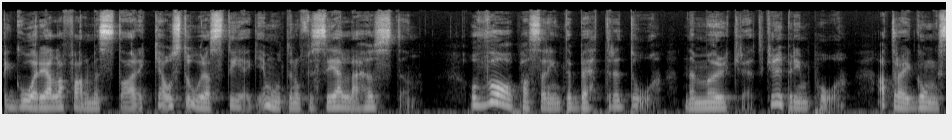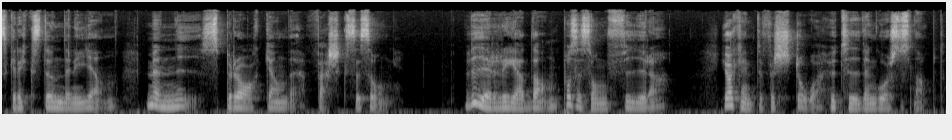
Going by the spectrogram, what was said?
Vi går i alla fall med starka och stora steg emot den officiella hösten. Och vad passar inte bättre då när mörkret kryper in på att dra igång skräckstunden igen med en ny sprakande färsk säsong. Vi är redan på säsong 4. Jag kan inte förstå hur tiden går så snabbt.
